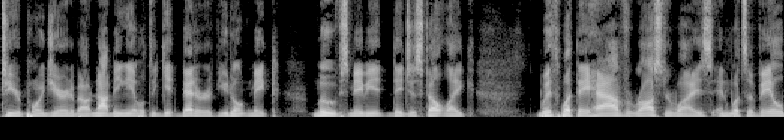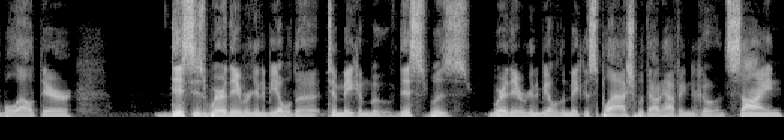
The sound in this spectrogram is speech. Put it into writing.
to your point, Jared, about not being able to get better if you don't make moves, maybe it, they just felt like with what they have roster wise and what's available out there, this is where they were going to be able to to make a move. This was where they were going to be able to make a splash without having to go and sign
